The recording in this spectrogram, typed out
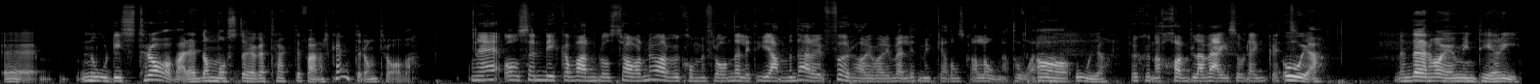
eh, nordistravare. De måste ha höga trakter för annars kan inte de trava. Nej, och sen lika varmblodstravar, nu har vi kommit ifrån det lite grann, men där förr har det varit väldigt mycket att de ska ha långa tår. Ja, oh ja. För att kunna skövla iväg så ordentligt. Oh ja. Men där har jag min teori.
